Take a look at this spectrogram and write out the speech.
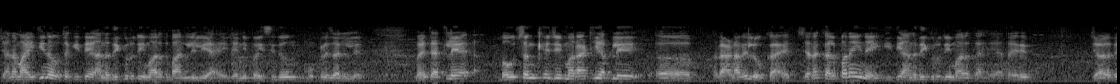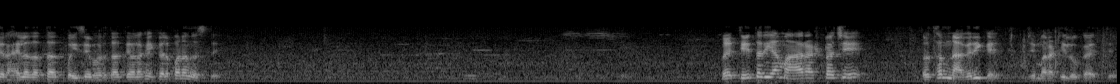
ज्यांना माहिती नव्हतं की ते अनधिकृत इमारत बांधलेली आहे ज्यांनी पैसे देऊन मोकळे झालेले आहेत. म्हणजे त्यातले बहुसंख्य जे मराठी आपले राहणारे लोक आहेत ज्यांना कल्पनाही नाही की ती अनधिकृत इमारत आहे. आता हे ज्यावेळेला ते राहायला जातात पैसे भरतात त्याला काही कल्पना नसते. म्हणजे ते तर या महाराष्ट्राचे प्रथम नागरिक आहेत जे मराठी लोक आहेत ते.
